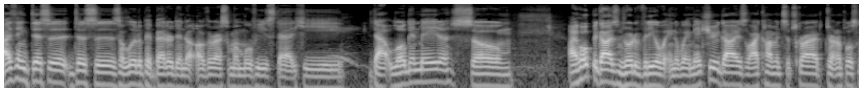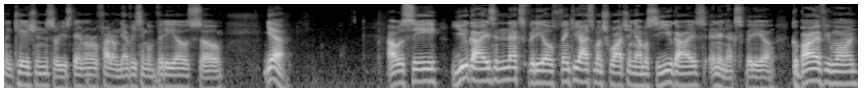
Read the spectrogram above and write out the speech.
I think this is this is a little bit better than the other SML movies that he that Logan made. So I hope you guys enjoyed the video anyway. Make sure you guys like, comment, subscribe, turn on post notifications so you stay notified on every single video. So yeah. I will see you guys in the next video. Thank you guys so much for watching. I will see you guys in the next video. Goodbye, everyone.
